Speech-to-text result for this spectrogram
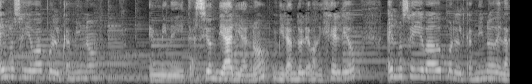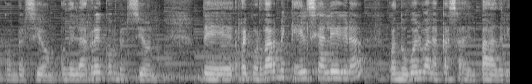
Él nos ha llevado por el camino, en mi meditación diaria, ¿no? Mirando el Evangelio, Él nos ha llevado por el camino de la conversión o de la reconversión, de recordarme que Él se alegra cuando vuelvo a la casa del Padre,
